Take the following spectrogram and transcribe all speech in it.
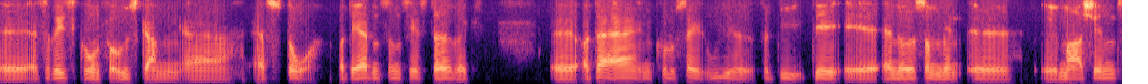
Øh, altså risikoen for udskamning er, er stor, og det er den sådan set stadigvæk. Øh, og der er en kolossal ulighed, fordi det øh, er noget, som mænd øh, øh, meget sjældent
